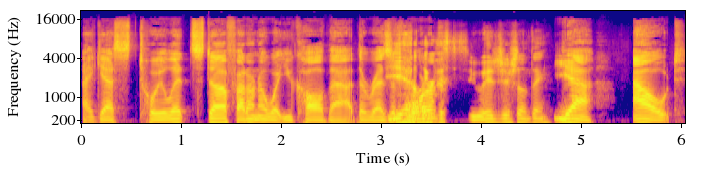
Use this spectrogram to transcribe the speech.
i guess toilet stuff. I don't know what you call that the yeah, reservoir. like the sewage or something. yeah out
